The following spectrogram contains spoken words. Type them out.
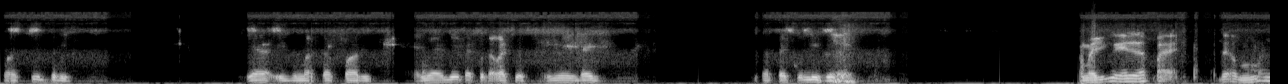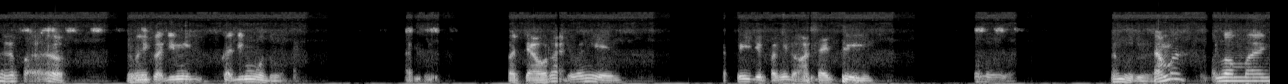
wa kibri Ya ini mata farid Ini dia takut tak baca. Ini dah Sampai kulit je. Ramai juga yang dia dapat. Ada mana dapat tu Dia panggil kat dimi Kat dimu tu Baca aurat dia panggil. Tapi dia panggil doa saiti Sama dia. Sama. Allah main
